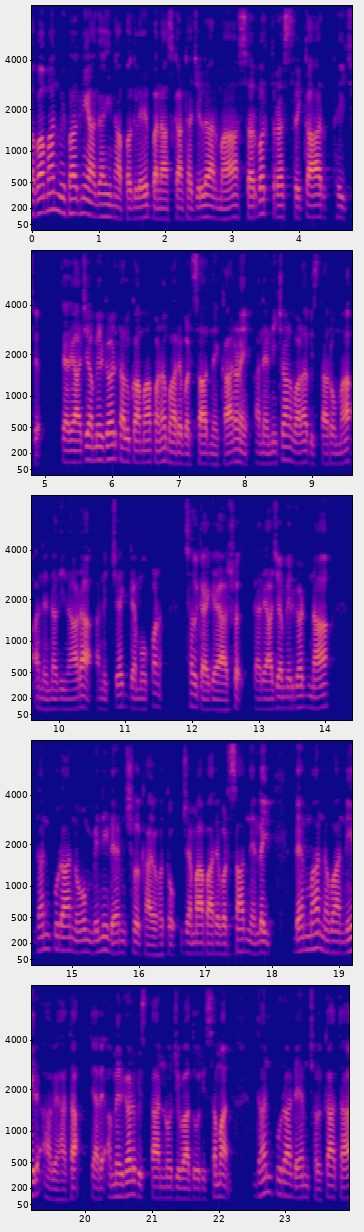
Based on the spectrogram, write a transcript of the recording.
હવામાન વિભાગની આગાહીના પગલે બનાસકાંઠા જિલ્લામાં સર્વત્ર શિકાર થઈ છે. ત્યારે આજે અમીરગઢ તાલુકામાં પણ ભારે વરસાદને કારણે અને નીચાણવાળા વિસ્તારોમાં અને નદી નાળા અને ચેક ડેમો પણ છલકાઈ ગયા છે. ત્યારે આજે અમીરગઢના ધનપુરાનો મિની ડેમ છલકાયો હતો, જેમાં ભારે વરસાદને લઈ ડેમમાં નવા નીર આવ્યા હતા. ત્યારે અમીરગઢ વિસ્તારનો જીવાદોરી સમાન ધનપુરા ડેમ છલકાતા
